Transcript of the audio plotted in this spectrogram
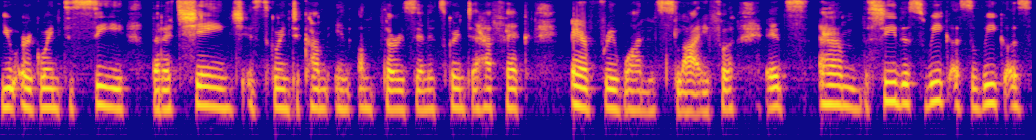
You are going to see that a change is going to come in on Thursday, and it's going to affect everyone's life. It's um see this week as a week as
